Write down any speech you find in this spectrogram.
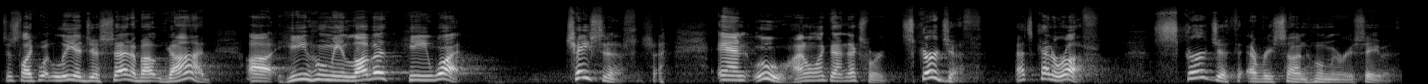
Just like what Leah just said about God. Uh, he whom he loveth, he what? Chasteneth. And, ooh, I don't like that next word. Scourgeth. That's kind of rough. Scourgeth every son whom he receiveth.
